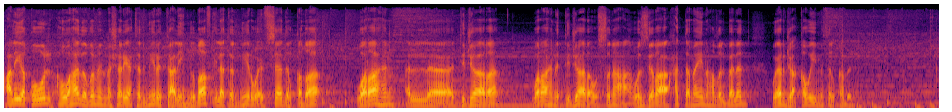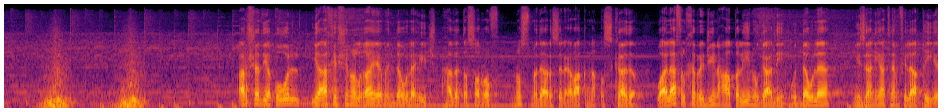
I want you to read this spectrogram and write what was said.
علي يقول هو هذا ضمن مشاريع تدمير التعليم. يضاف إلى تدمير وإفساد القضاء وراهن التجارة وراهن التجارة والصناعة والزراعة حتى ما ينهض البلد ويرجع قوي مثل قبل. أرشد يقول يا أخي شنو الغاية من دولة هيج؟ هذا تصرف نص مدارس العراق نقص كادر وألاف الخريجين عاطلين وقاعدين والدولة ميزانياتها انفلاقية.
